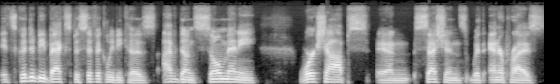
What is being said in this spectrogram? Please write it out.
it's good to be back specifically because I've done so many workshops and sessions with enterprise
